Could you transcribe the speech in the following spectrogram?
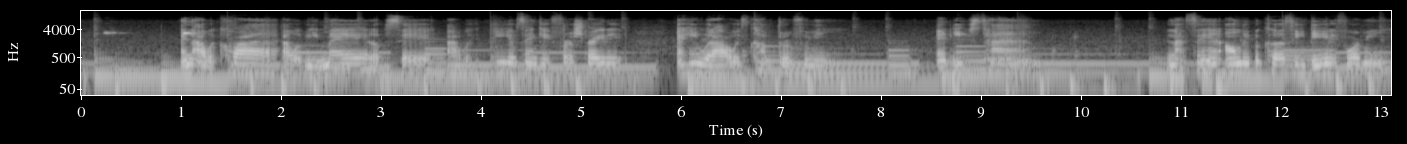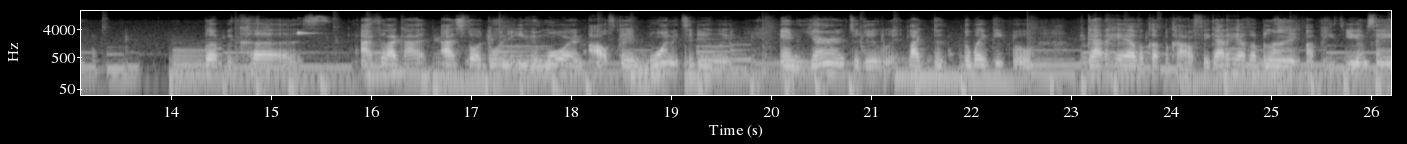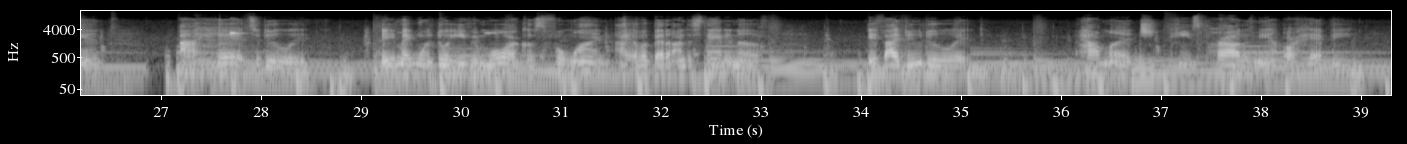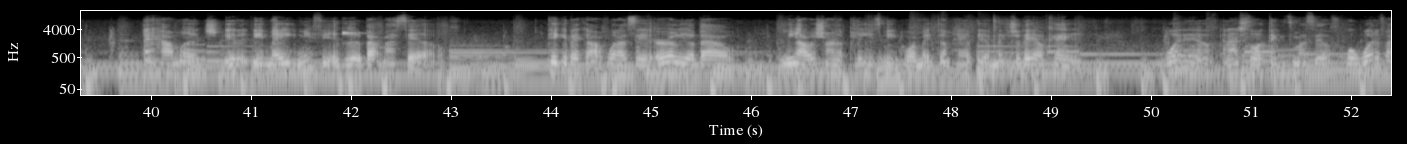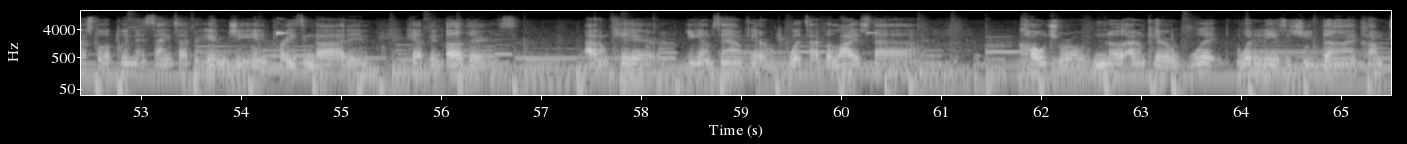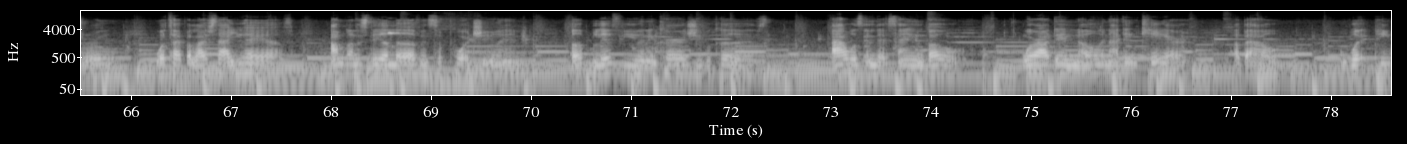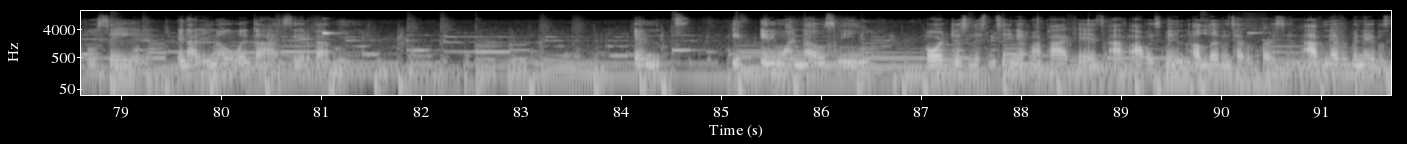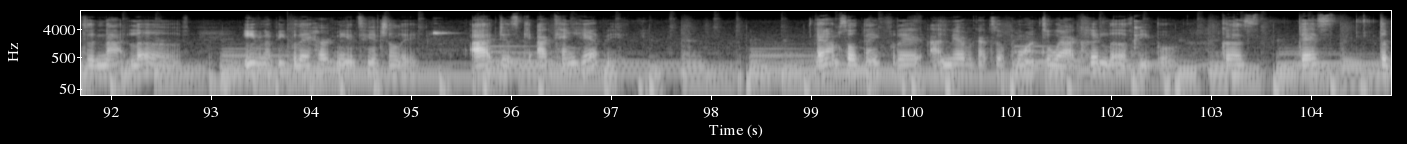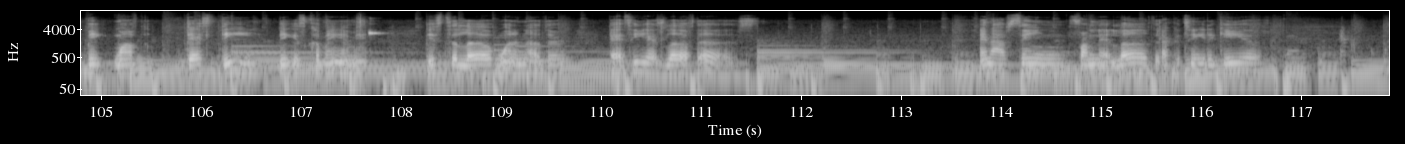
and I would cry. I would be mad, upset. I would, you know what I'm saying, get frustrated, and he would always come through for me. And each time, not saying only because he did it for me, but because I feel like I, I started doing it even more and often wanted to do it and yearned to do it. Like the, the way people gotta have a cup of coffee, gotta have a blunt, a piece, you know what I'm saying? I had to do it. It made me want to do it even more because, for one, I have a better understanding of if I do do it, how much he's proud of me or happy, and how much it, it made me feel good about myself piggyback off what I said earlier about me always trying to please people or make them happy or make sure they're okay. What if, and I started thinking to myself, well, what if I start putting that same type of energy in praising God and helping others? I don't care. You get what I'm saying? I don't care what type of lifestyle, cultural, no, I don't care what, what it is that you've done, come through, what type of lifestyle you have. I'm going to still love and support you and uplift you and encourage you because I was in that same boat where I didn't know and I didn't care about what people said and I didn't know what God said about me. And if anyone knows me or just listen to any of my podcasts, I've always been a loving type of person. I've never been able to not love, even the people that hurt me intentionally. I just I can't help it. And I'm so thankful that I never got to a point to where I could love people because that's the big one that's the biggest commandment is to love one another as he has loved us. And I've seen from that love that I continue to give,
